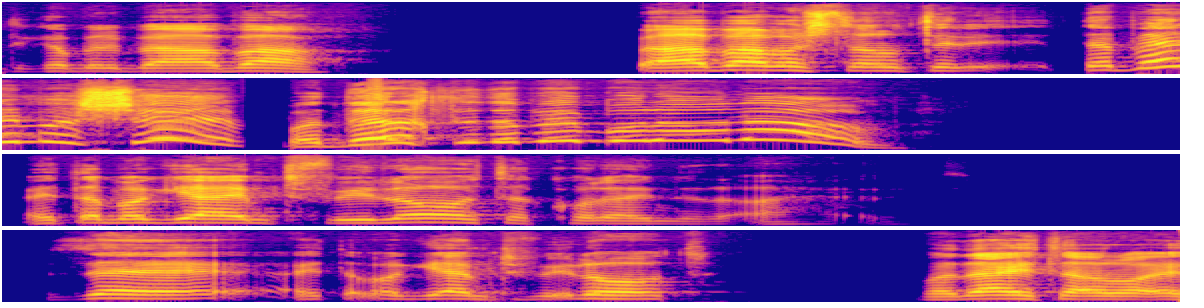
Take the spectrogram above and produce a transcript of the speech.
תקבל באהבה. באהבה מה שאתה נותן לי, דבר עם השם, בדרך תדבר בו לעולם. היית מגיע עם תפילות, הכל היה נראה אחרת. זה, היית מגיע עם תפילות, ודאי היית רואה,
